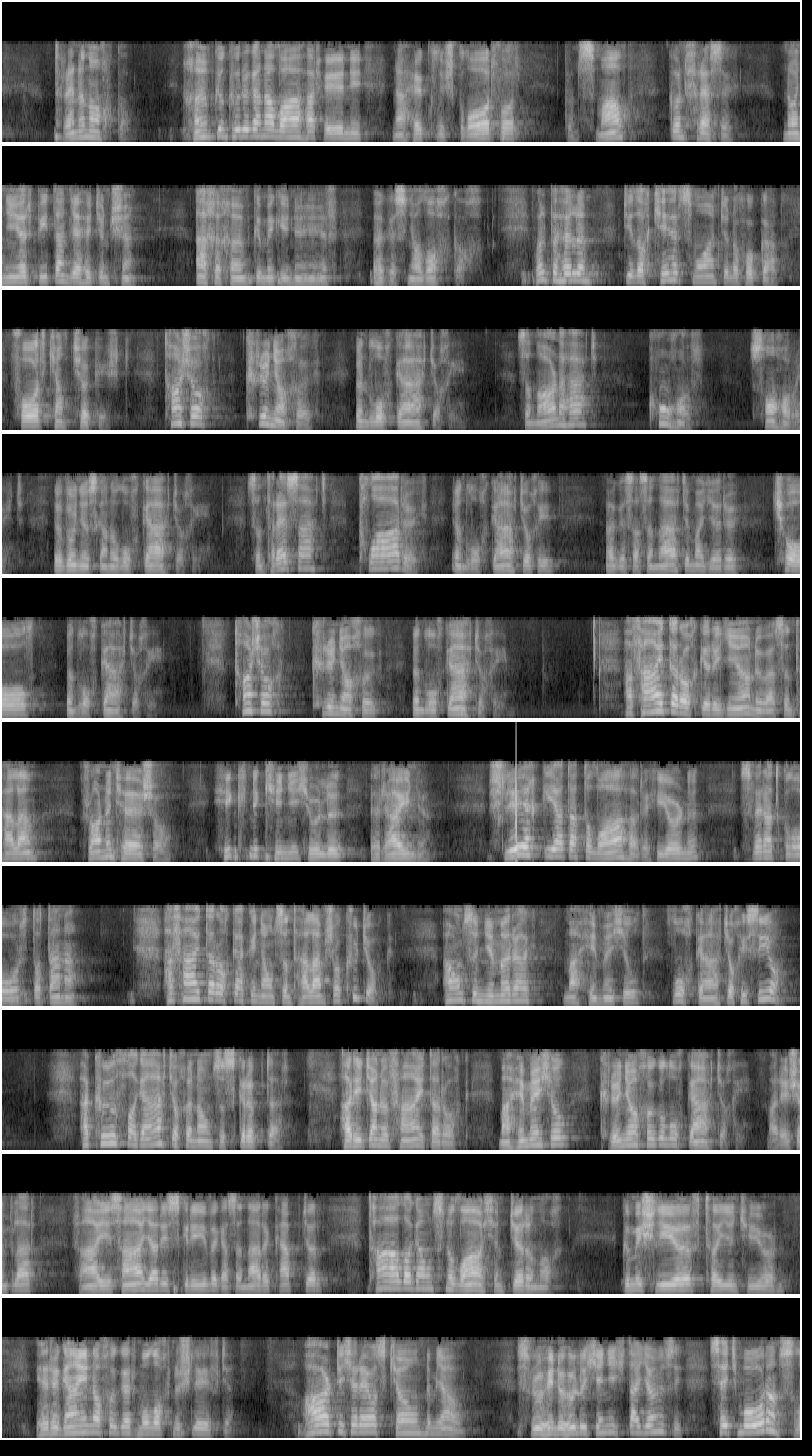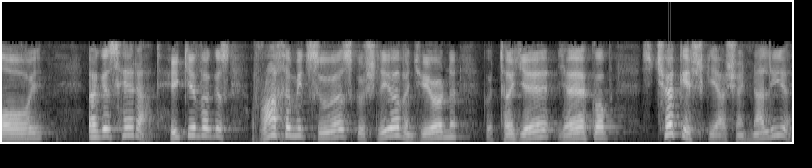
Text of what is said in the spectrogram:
trenne nachgo. Cham gon kur gan a lá haar heni na huklus glór for, gon smal, gon fressig, no níor bit an lehutjun sin, ach a cham go me nuf, agus nja lochgoch. Wel behullum, die doch keer smaantje nog hoekal, voor kant tjukisk. Tansioch krunjochig een lochgaatjochi. Zijn arne haat, konhor, sonhorit, e wunjes gan een lochgaatjochi. Zijn tresaat, klarig. Een lochgaatjochi, agus as een naatje ma jere, tjol een lochgaatjochi. Tansioch krunjochig een lochgaatjochi. Ha ffaid ar och gyr y gianw as yn talam ron yn teisio, hic na y rhaenio. Sliech giad at y láhar y hiwrna, sferad glór do dana. Ha ffaid ar och gag yn awns yn talam sio cwdiog, awns yn ymarag ma himmeisiil loch gaatioch i sio. Ha cwll ag aatioch yn awns y sgryptar, har i jan y ffaid ar och ma himmeisiil Crynoch o gwlwch gatioch chi. Mae'r esiamplar, fa i sa ar i sgrifig as yn ar y capdiol, tal ag awns na lach yn dyrnoch. Gwmi sliöf twy yn tiwrn, er y gain och o gyr mwloch na slefdian. Artig eos cion na miaw. Srwhin y hwylw chynich da ynsi, set môr an sloi, agus herad, higif agus rachymid suas go sliöf yn tiwrn, go tu je Jacob stjökiski a sin na lia.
